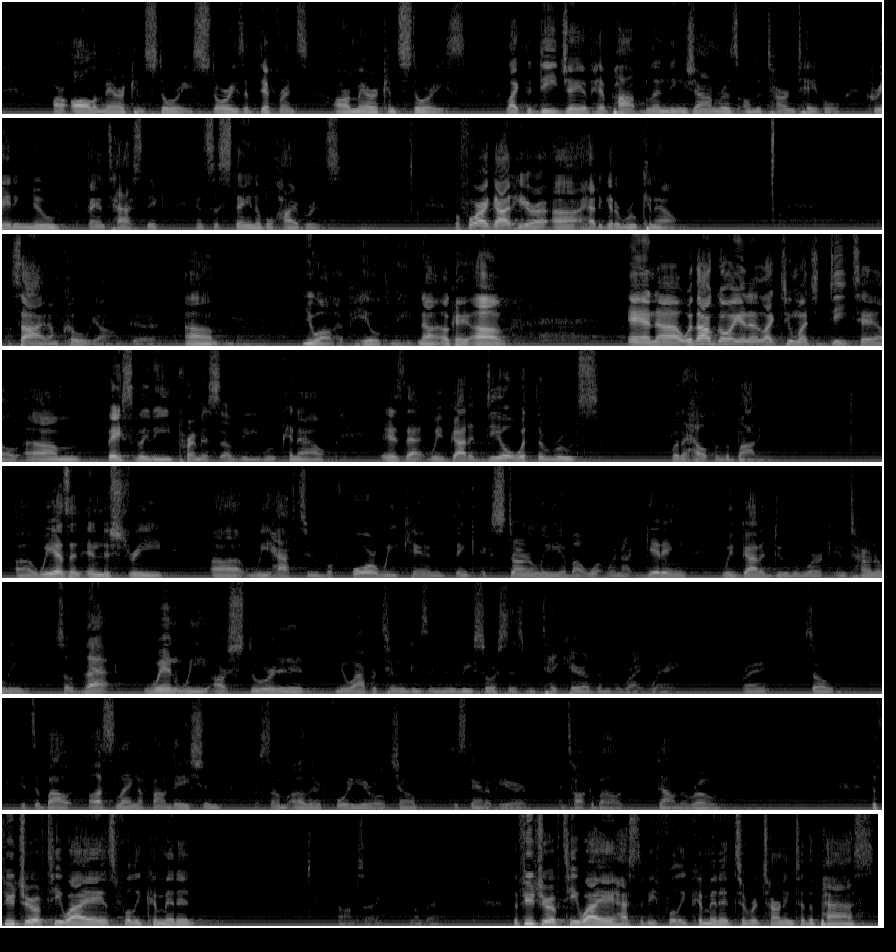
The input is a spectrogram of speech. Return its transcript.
are all American stories. Stories of difference are American stories like the DJ of hip hop blending genres on the turntable, creating new, fantastic, and sustainable hybrids. Before I got here, uh, I had to get a root canal. Aside, I'm cool, y'all. I'm good. Um, you all have healed me. No, okay. Um, And uh, without going into like too much detail, um, basically the premise of the root canal is that we've got to deal with the roots for the health of the body. Uh, we as an industry, uh, we have to, before we can think externally about what we're not getting, we've got to do the work internally so that when we are stewarded new opportunities and new resources, we take care of them the right way, right? So it's about us laying a foundation for some other 40 year old chump to stand up here and talk about down the road. The future of TYA is fully committed. The future of TYA has to be fully committed to returning to the past,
